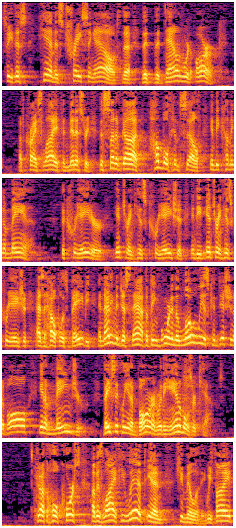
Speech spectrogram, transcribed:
See, this hymn is tracing out the, the, the downward arc of Christ's life and ministry. The Son of God humbled himself in becoming a man the Creator entering His creation, indeed entering His creation as a helpless baby, and not even just that, but being born in the lowliest condition of all in a manger, basically in a barn where the animals are kept. Throughout the whole course of his life, he lived in humility. We find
